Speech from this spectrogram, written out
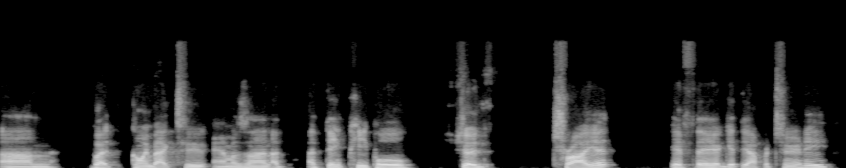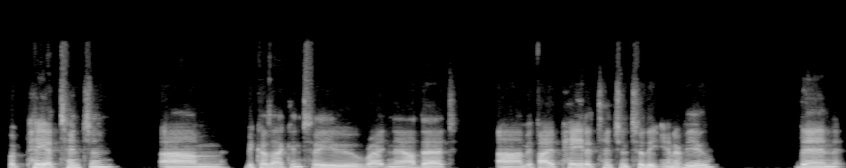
Um, but going back to Amazon, I, I think people should try it if they get the opportunity, but pay attention um, because I can tell you right now that um, if I had paid attention to the interview, then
